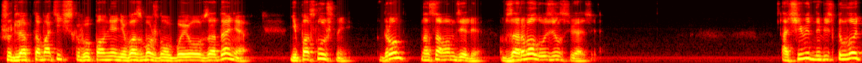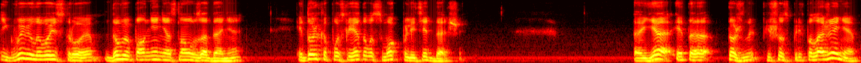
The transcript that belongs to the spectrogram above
что для автоматического выполнения возможного боевого задания непослушный дрон на самом деле взорвал узел связи. Очевидно, беспилотник вывел его из строя до выполнения основного задания и только после этого смог полететь дальше. Э, я это тоже пишу с предположением,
